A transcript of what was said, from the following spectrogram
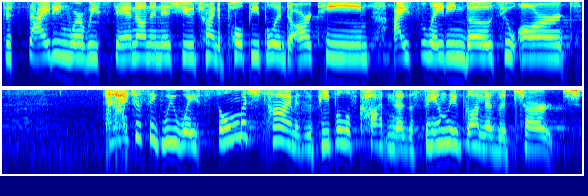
deciding where we stand on an issue, trying to pull people into our team, isolating those who aren't. And I just think we waste so much time as the people of and as a family of God and as a church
